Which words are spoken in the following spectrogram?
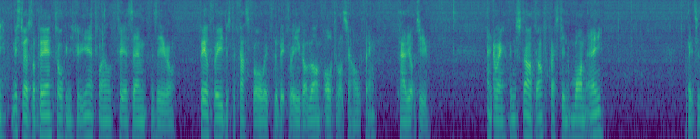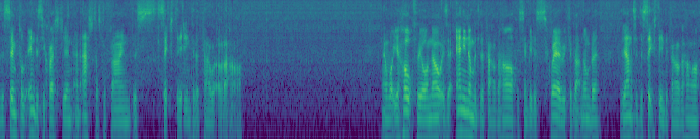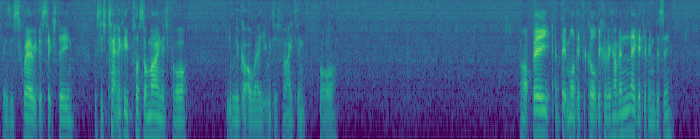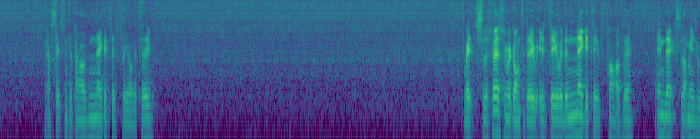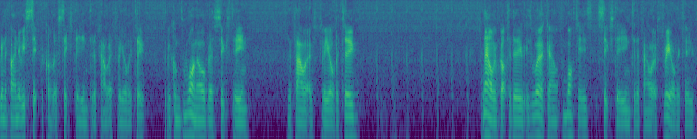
Hi, Mr. Heslop here, talking you through Year 12 TSM 0. Feel free just to fast forward to the bits where you got wrong or to watch the whole thing. Entirely up to you. Anyway, I'm going to start off question 1a, which is a simple indice question and asked us to find the 16 to the power of a half. And what you hopefully all know is that any number to the power of a half is simply the square root of that number. The answer to 16 to the power of a half is the square root of 16, which is technically plus or minus 4. You would have got away with just writing 4. Part B, a bit more difficult because we have a negative indice. We have 16 to the power of negative 3 over 2. which, so the first thing we're going to do is deal with the negative part of the index, so that means we're going to find the reciprocal of 16 to the power of 3 over 2. So it becomes 1 over 16 to the power of 3 over 2. Now all we've got to do is work out what is 16 to the power of 3 over 2.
